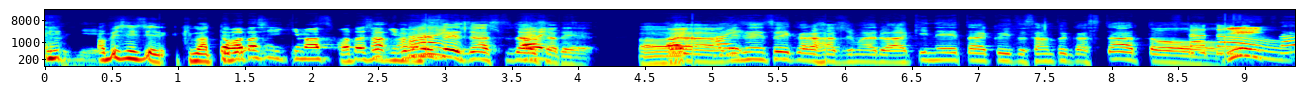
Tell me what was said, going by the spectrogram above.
次安倍先生決まってじゃある私行きます。私あ、行きます。安倍先生、じゃあ出題者で。じははいゃあ、はい安倍先生から始まるアキネータークイズ3分間スタート。スタートだっ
